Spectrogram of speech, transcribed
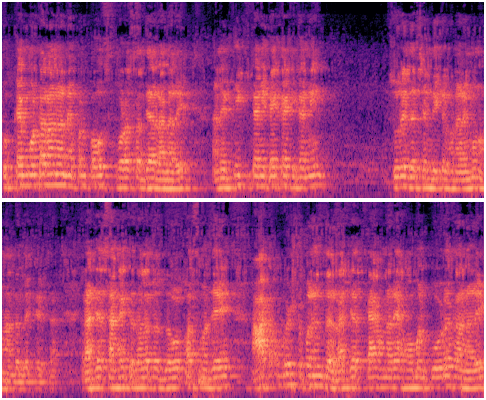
खूप काही मोठा राहणार नाही पण पाऊस थोडा सध्या राहणार आहे. आणि ठिकठिकाणी काही काही ठिकाणी सूर्यदर्शन देखील होणार आहे म्हणून हा अंदाज खेळचा राज्यात सांगायचं झालं तर जवळपास म्हणजे आठ ऑगस्ट पर्यंत राज्यात काय होणार आहे? हवामान कोरडं राहणार आहे.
